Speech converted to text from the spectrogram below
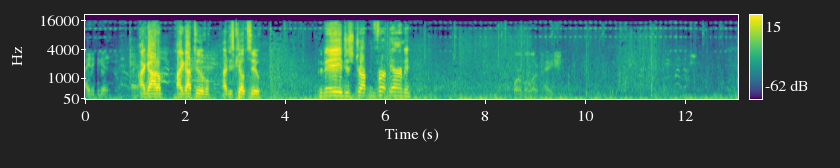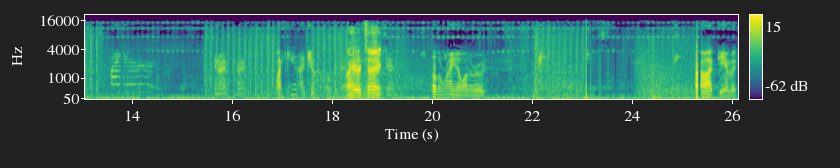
I didn't get. I got him. I got two of them. I just killed two. Grenade just dropped in front behind me. Horrible location. Can I? Can I? Why can't I jump over that? I hear a tank. Damn. Another rhino on the road. Ah, damn it.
